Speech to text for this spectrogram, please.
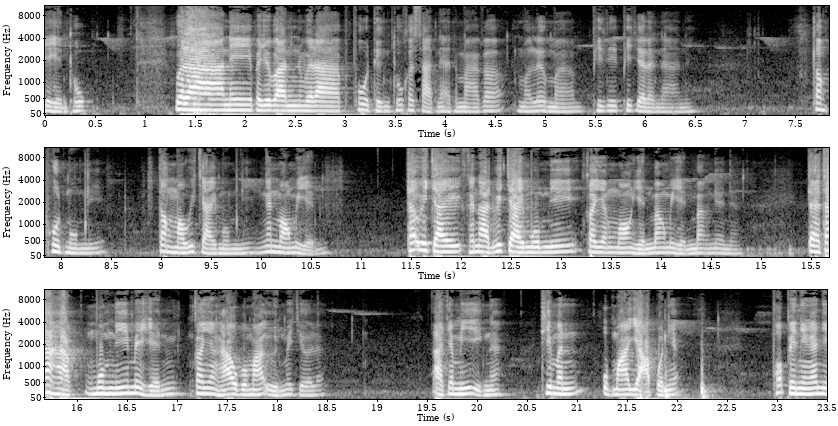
จะเห็นทุกเวลาในปัจจุบันเวลาพูดถึงทุกขสัตว์เนี่ยธรรมาก็มาเริ่มมาพิจพิจารณาเนี่ยต้องพูดมุมนี้ ต้องมาวิจัยมุมนี้งั้นมองไม่เห็น ถ้าวิจัยขนาดวิจัยมุมนี้ก็ยังมองเห็นบ้างไม่เห็นบ้างเนี่ยนะแต่ถ้าหากมุมนี้ไม่เห็นก็ยังหาอุปมาอื่นไม่เจอแล้ว อาจจะมีอีกนะ ที่มันอุปมาหยาบกว่านี้เพราะเป็นอย่างนั้นจ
